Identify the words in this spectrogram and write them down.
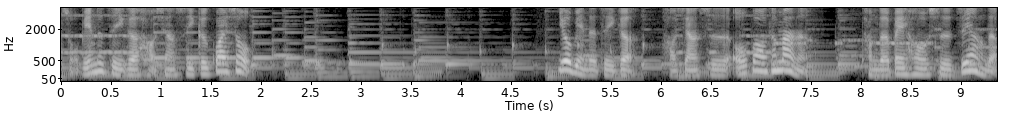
左边的这个好像是一个怪兽，右边的这个好像是欧布奥特曼呢，他们的背后是这样的。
